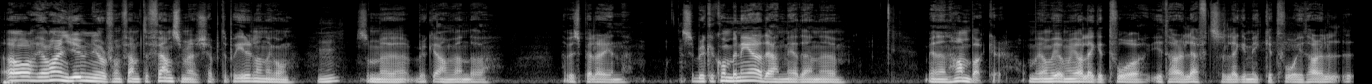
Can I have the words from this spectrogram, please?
Ja, jag har en Junior från 55 som jag köpte på Irland en gång. Mm. Som jag brukar använda när vi spelar in. Så jag brukar kombinera den med en, eh, med en humbucker. Om jag, om jag lägger två gitarrer left så lägger Micke två gitarrer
